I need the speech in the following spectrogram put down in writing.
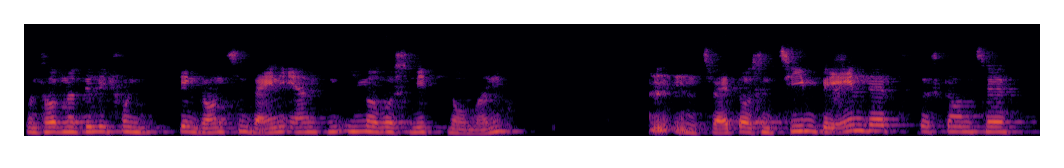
und habe natürlich von den ganzen Weinernten immer was mitgenommen. 2007 beendet das ganze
